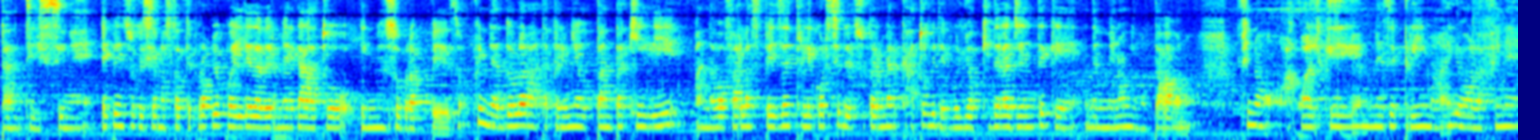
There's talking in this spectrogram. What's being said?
tantissime e penso che siano state proprio quelle ad avermi regalato il mio sovrappeso. Quindi addolorata per i miei 80 kg andavo a fare la spesa e tra le corsie del supermercato vedevo gli occhi della gente che nemmeno mi notavano. Fino a qualche mese prima io alla fine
